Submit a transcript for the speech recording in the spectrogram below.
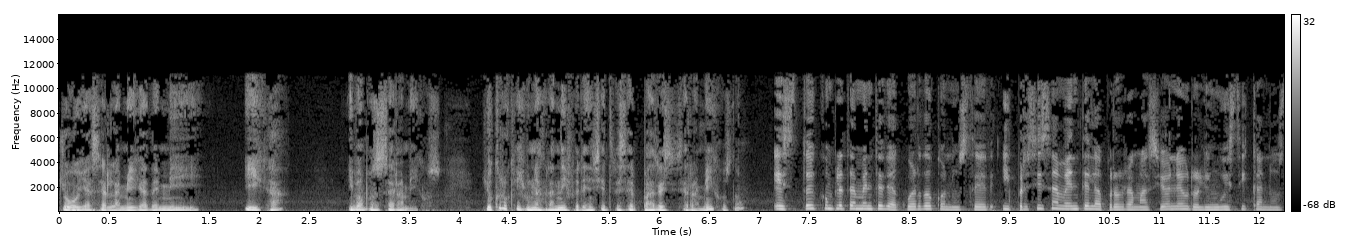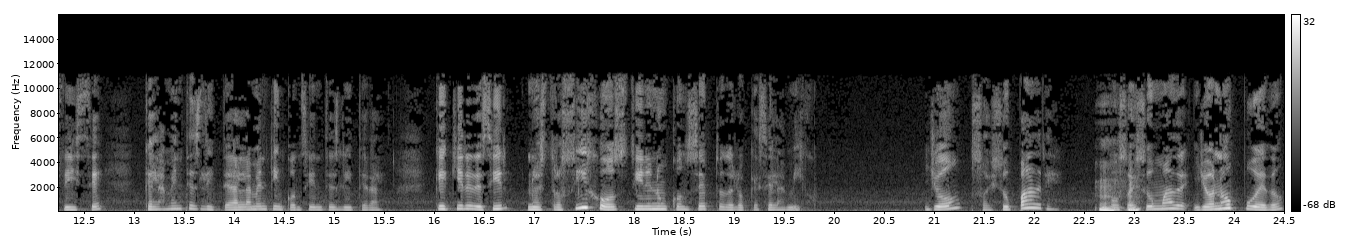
yo voy a ser la amiga de mi hija y vamos a ser amigos. Yo creo que hay una gran diferencia entre ser padres y ser amigos, ¿no? Estoy completamente de acuerdo con usted y precisamente la programación neurolingüística nos dice que la mente es literal, la mente inconsciente es literal. ¿Qué quiere decir? Nuestros hijos tienen un concepto de lo que es el amigo yo soy su padre o soy su madre. Yo no puedo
